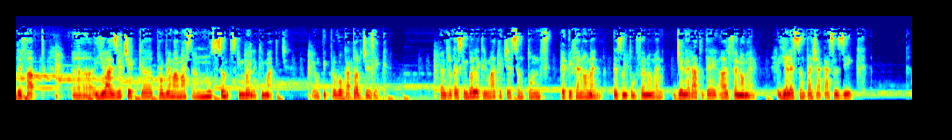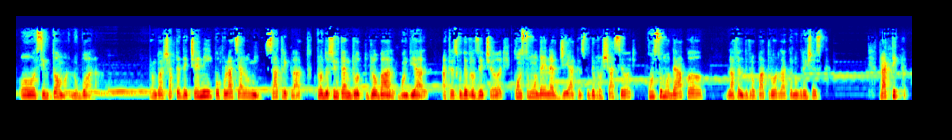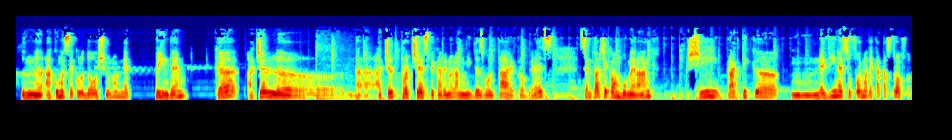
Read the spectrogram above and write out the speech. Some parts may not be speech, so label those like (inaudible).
De fapt, uh, eu a zice că problema noastră nu sunt schimbările climatice. E un pic provocator ce zic. Pentru că schimbările climatice sunt un epifenomen, că sunt un fenomen generat de alt fenomen. Ele sunt, așa ca să zic, o simptomă, nu boala. În doar șapte decenii, populația lumii s-a triplat, produsul intern brut global, mondial, a crescut de vreo 10 ori, consumul de energie a crescut de vreo 6 ori, consumul de apă la fel de vreo 4 ori, dacă nu greșesc. Practic, în, acum în secolul 21 ne prindem că acel, uh, acel proces pe care noi l-am numit dezvoltare, progres, se întoarce ca un bumerang și, practic, uh, ne vine sub formă de catastrofă.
